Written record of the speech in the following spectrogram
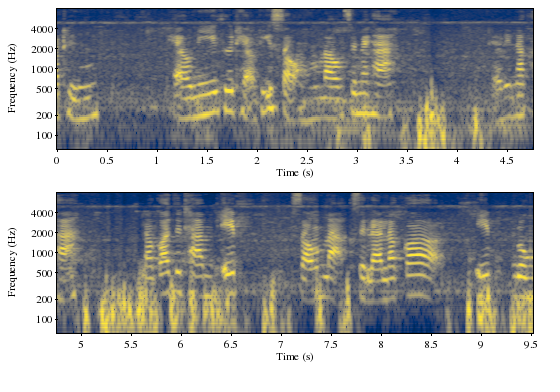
มาถึง แถวนี้คือแถวที่สองเราใช่ไหมคะ แถวนี้นะคะ เราก็จะทำ F สองหลักเสร็จแล้วแล้วก็ F ลง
